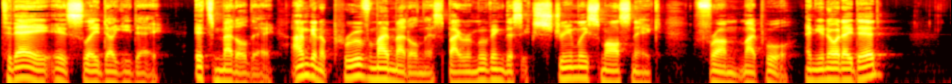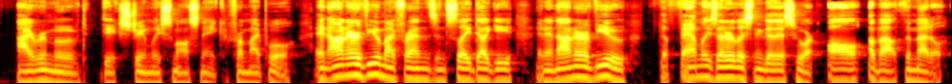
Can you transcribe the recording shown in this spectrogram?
today is Slay Duggee Day. It's metal day. I'm going to prove my metalness by removing this extremely small snake from my pool. And you know what I did? I removed the extremely small snake from my pool. In honor of you, my friends in Slay Duggee, and in honor of you, the families that are listening to this who are all about the metal.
